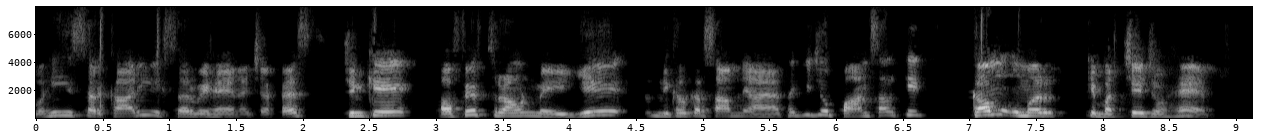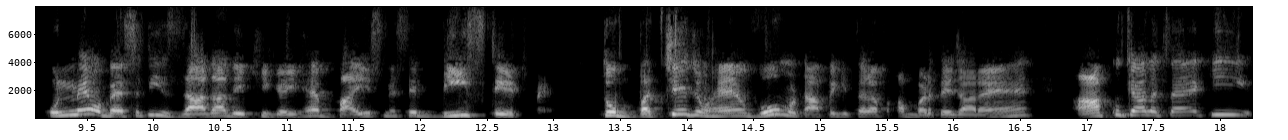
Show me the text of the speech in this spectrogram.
वही सरकारी एक सर्वे है, एनएचएफएस, जिनके फिफ्थ राउंड में ये निकलकर सामने आया था कि जो पाँच साल के कम उम्र के बच्चे जो हैं, उनमें ओबेसिटी ज़्यादा देखी गई है 22 में से 20 स्टेट में। तो बच्चे जो हैं, वो मोटापे की तरफ़ अब बढ़ते जा रहे हैं। आपको क्या लगता है कि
